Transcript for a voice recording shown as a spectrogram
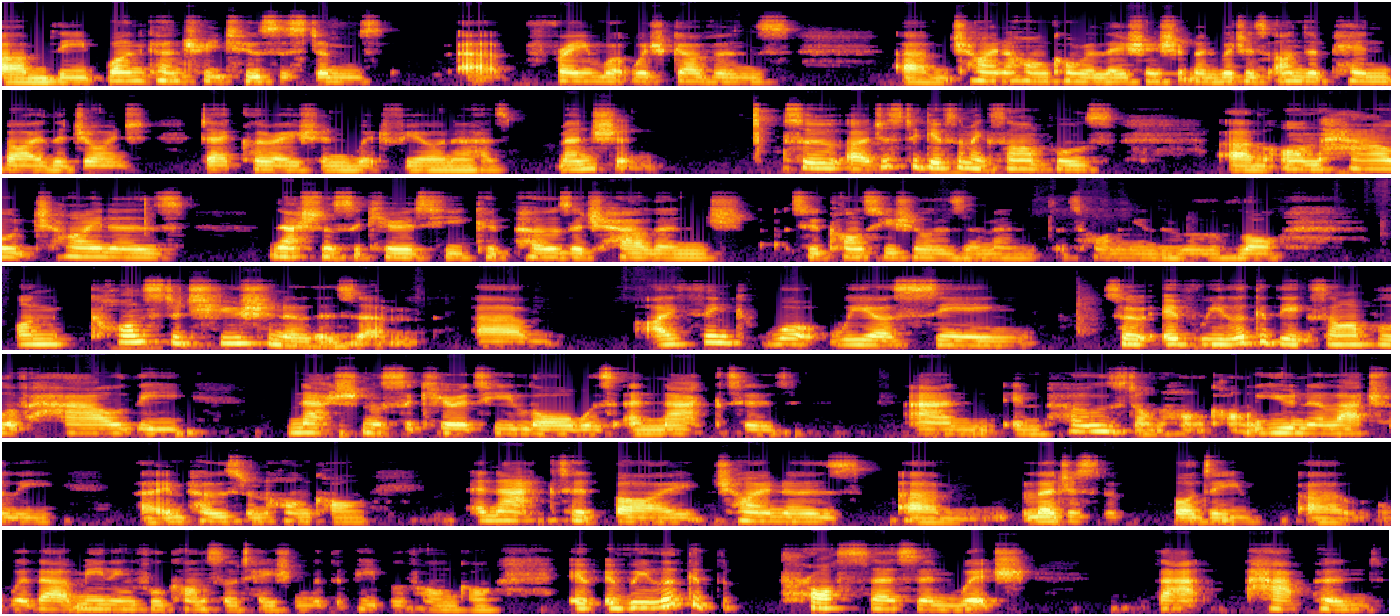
um, the one country, two systems uh, framework, which governs um, China Hong Kong relationship and which is underpinned by the joint declaration, which Fiona has mentioned. So, uh, just to give some examples um, on how China's national security could pose a challenge to constitutionalism and autonomy and the rule of law. On constitutionalism, um, I think what we are seeing. So, if we look at the example of how the national security law was enacted and imposed on Hong Kong, unilaterally uh, imposed on Hong Kong, enacted by China's um, legislative body uh, without meaningful consultation with the people of Hong Kong. If, if we look at the process in which that happened,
